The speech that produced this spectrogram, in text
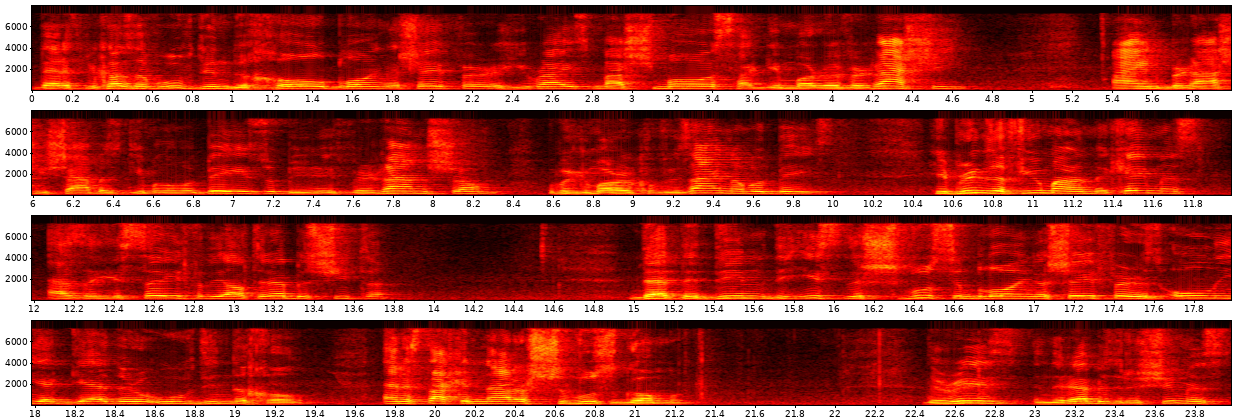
that it's because of uvdin dichol blowing a shofar, he writes mashmos hagimara v'rashi Ein Berashi Shabbos Gimel Amud Beis, Ubi Viranshom, Ubi Gemara Kuf Zayin Amud Beis. He brings a few Maran Mekemes as a Yisayid for the Alter Rebbe's Shita, that the din, the is, the shvus in blowing a shefer is only a gather uvdin dechol, and it's not a shvus gom. There is in the Rebbe's Rishimis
